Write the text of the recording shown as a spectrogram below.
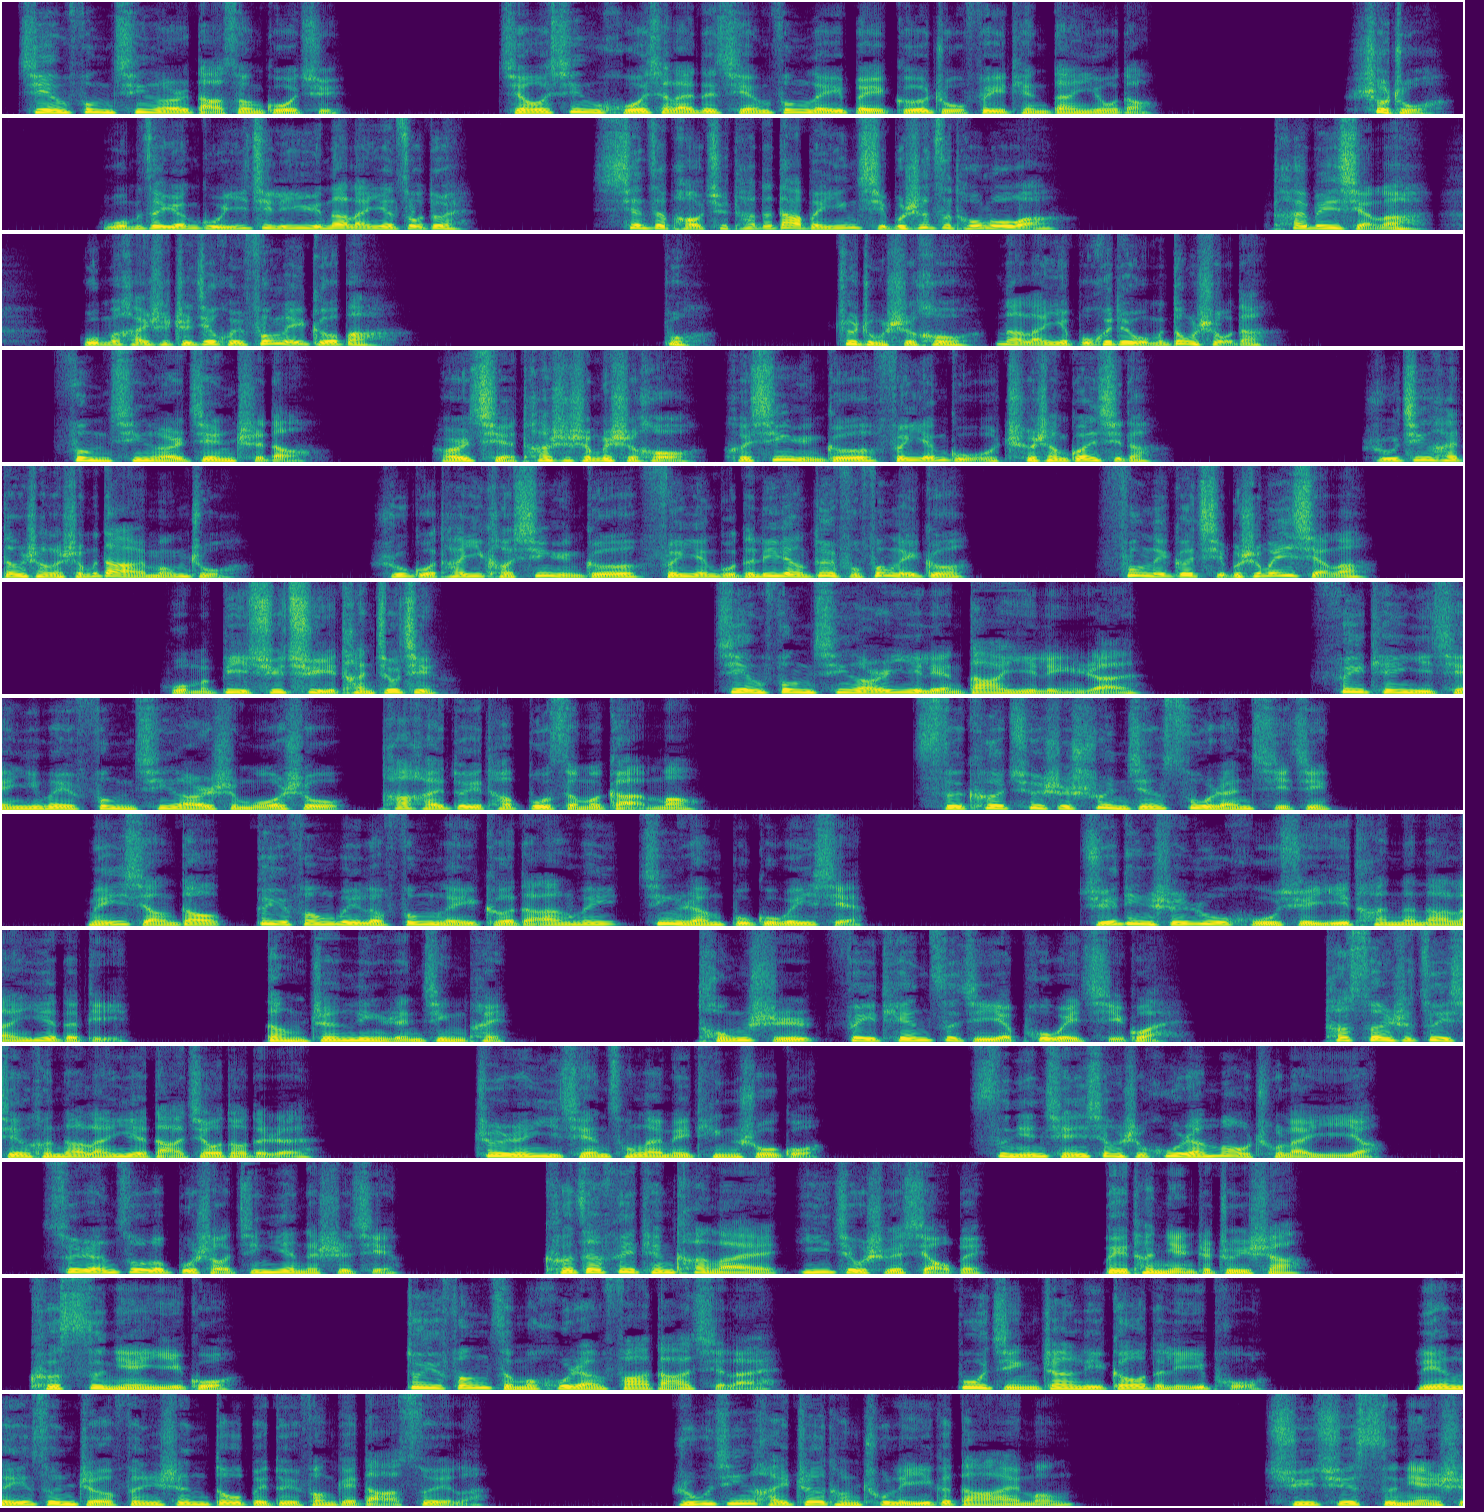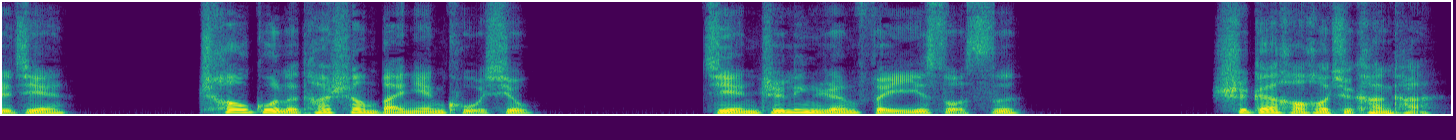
见凤青儿打算过去，侥幸活下来的前锋雷北阁主费天担忧道：“社主，我们在远古遗迹里与纳兰叶作对，现在跑去他的大本营，岂不是自投罗网？太危险了，我们还是直接回风雷阁吧。”“不，这种时候纳兰叶不会对我们动手的。”凤青儿坚持道。而且他是什么时候和星陨阁、焚炎谷扯上关系的？如今还当上了什么大爱盟主？如果他依靠星陨阁、焚炎谷的力量对付风雷阁，风雷阁岂不是危险了？我们必须去一探究竟。见凤青儿一脸大义凛然，费天以前因为凤青儿是魔兽，他还对他不怎么感冒，此刻却是瞬间肃然起敬。没想到对方为了风雷阁的安危，竟然不顾危险，决定深入虎穴一探那纳兰叶的底，当真令人敬佩。同时，费天自己也颇为奇怪，他算是最先和纳兰叶打交道的人，这人以前从来没听说过，四年前像是忽然冒出来一样。虽然做了不少惊艳的事情，可在费天看来，依旧是个小辈，被他撵着追杀。可四年一过，对方怎么忽然发达起来？不仅战力高的离谱，连雷尊者分身都被对方给打碎了。如今还折腾出了一个大爱盟，区区四年时间，超过了他上百年苦修，简直令人匪夷所思。是该好好去看看。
